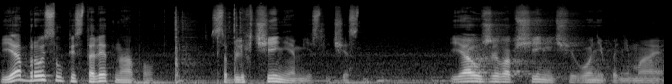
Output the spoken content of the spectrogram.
Я бросил пистолет на пол. С облегчением, если честно. Я уже вообще ничего не понимаю.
